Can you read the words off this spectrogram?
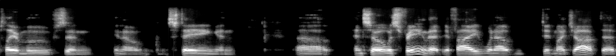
player moves and you know staying and uh, and so it was freeing that if I went out and did my job that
